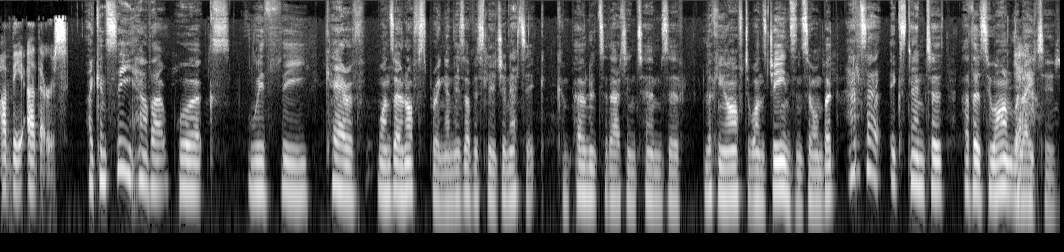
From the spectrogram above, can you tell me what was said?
of the others. I can see how that works with the care of one's own offspring, and there's obviously a genetic component to that in terms of looking after one's genes and so on. But how does that extend to others who aren't related?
